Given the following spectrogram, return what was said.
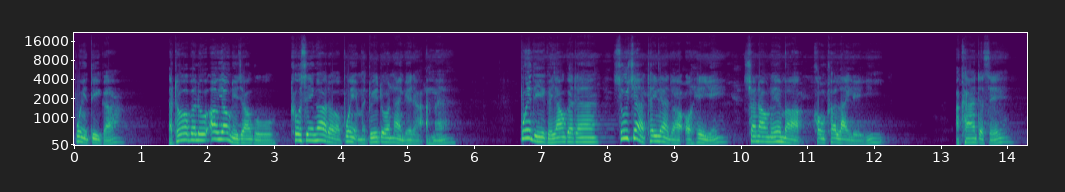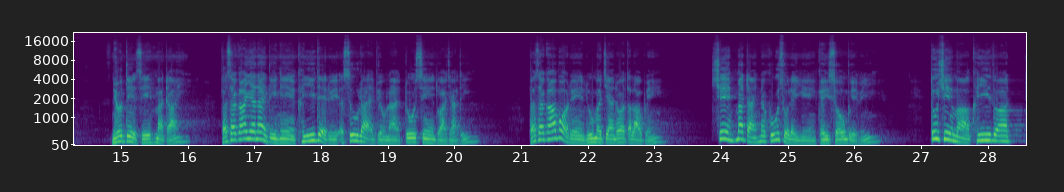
ပွင့်သိကအတော်ဘလို့အောက်ရောက်နေကြောင်းကိုထိုစင်ကတော့ပွင့်မတွေးတောနိုင်ခဲ့တာအမှန် ပွင့်သည်ကြောင်ကတန်းစူးချထိတ်လန့်စွာအော်ဟစ်ရင်ရှန်အောင်ထဲမှခုန်ထွက်လိုက်လေ၏အခန်း30မြို့တစ်ဈေးမှတ်တိုင်းဗစကားရလိုက်သည်နှင့်ခရီးသည်တွေအစုလိုက်အပြုံလိုက်တိုးဆင်းသွားကြသည်ဗစကားပေါ်တွင် လူမကြံတော့တလောက်ပင်ရှေ့မှတ်တိုင်နှစ်ခုဆိုလည်းရင်ဂိတ်ဆုံးပေပြီသူ့ရှေ့မှာခရီးသွားတ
